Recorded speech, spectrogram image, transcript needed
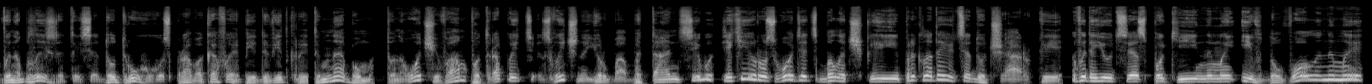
Ви наблизитеся до другого справа кафе під відкритим небом, то на очі вам потрапить звична юрба бетанців, які розводять балачки, прикладаються до чарки, видаються спокійними і вдоволеними,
